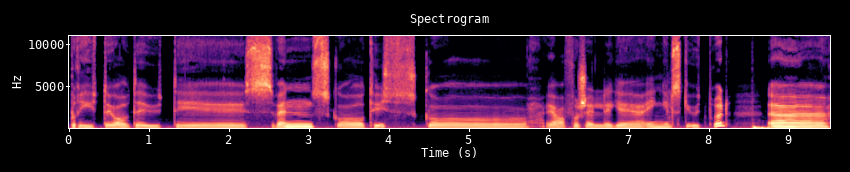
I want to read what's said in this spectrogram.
bryter jeg jo av og til ut i svensk og tysk og ja, forskjellige engelske utbrudd. Eh,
